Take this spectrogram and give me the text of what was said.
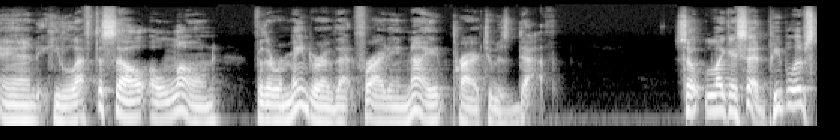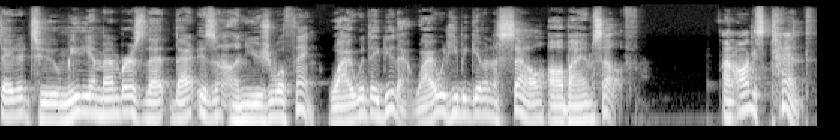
And he left the cell alone for the remainder of that Friday night prior to his death. So, like I said, people have stated to media members that that is an unusual thing. Why would they do that? Why would he be given a cell all by himself? On August 10th,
